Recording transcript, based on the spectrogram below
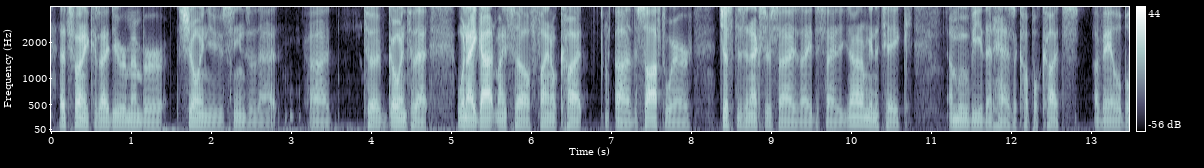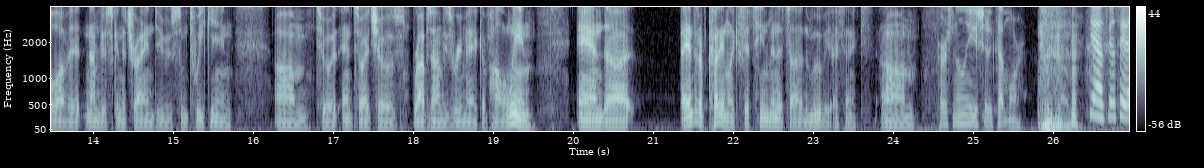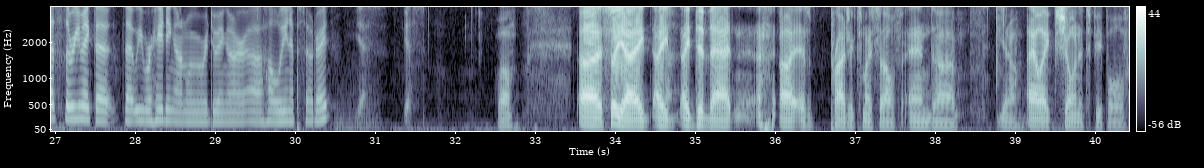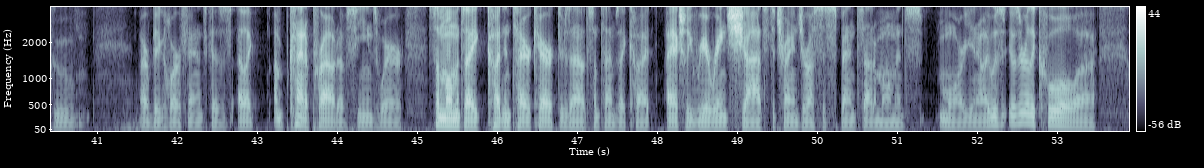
That's funny because I do remember showing you scenes of that. Uh, to go into that, when I got myself Final Cut, uh, the software, just as an exercise, I decided, you know what, I'm going to take a movie that has a couple cuts available of it, and I'm just going to try and do some tweaking um, to it. And so I chose Rob Zombie's remake of Halloween, and uh, I ended up cutting like 15 minutes out of the movie. I think. Um, Personally, you should have cut more. Yeah, I was gonna say that's the remake that that we were hating on when we were doing our uh, Halloween episode, right? Yes. Yes. Well, uh, so yeah, I, I, I did that uh, as a project to myself, and uh, you know, I like showing it to people who are big horror fans because I like I'm kind of proud of scenes where some moments I cut entire characters out. Sometimes I cut I actually rearrange shots to try and draw suspense out of moments more. You know, it was it was a really cool uh,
